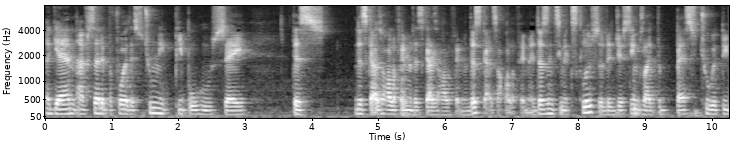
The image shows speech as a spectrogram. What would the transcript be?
again, I've said it before, there's too many people who say this this guy's a Hall of Famer, this guy's a Hall of Famer, this guy's a Hall of Famer. It doesn't seem exclusive. It just seems like the best two or three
